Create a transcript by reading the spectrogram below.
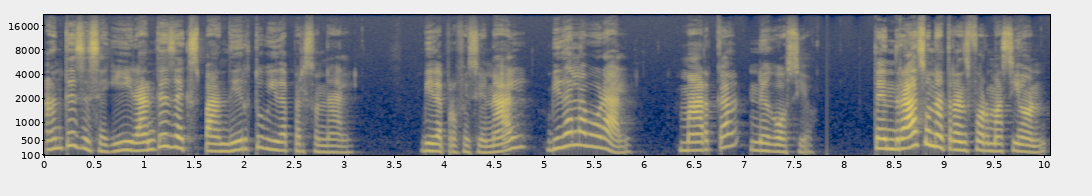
antes de seguir, antes de expandir tu vida personal, vida profesional, vida laboral, marca, negocio. Tendrás una transformación.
